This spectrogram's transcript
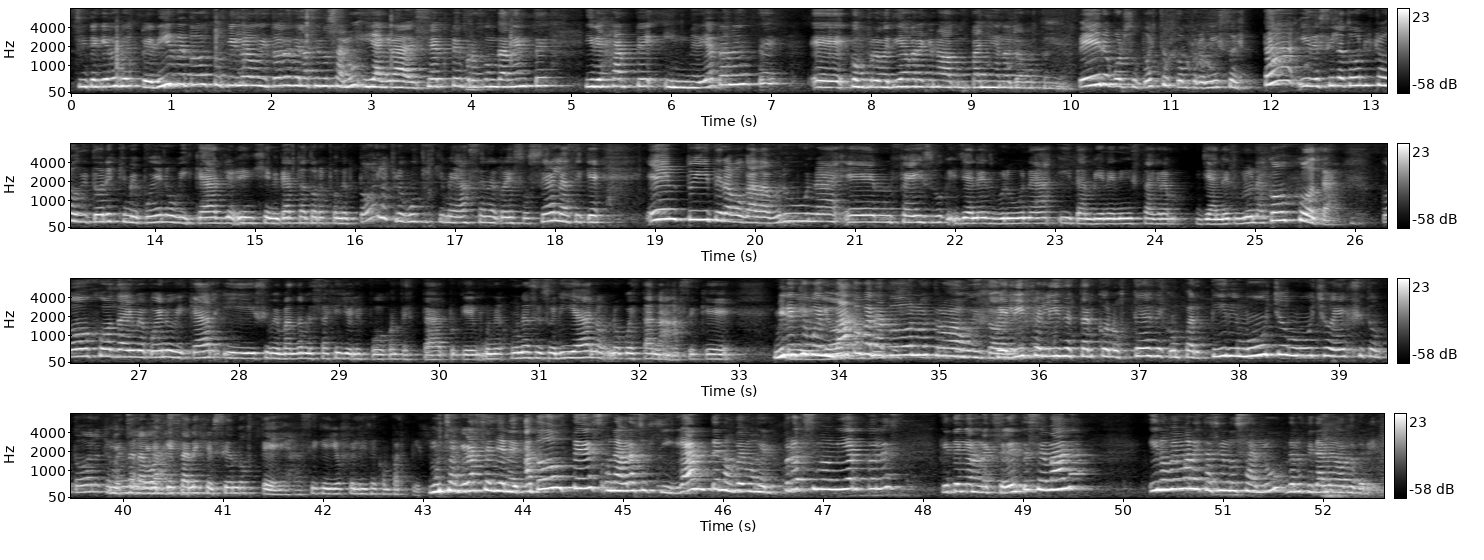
si te quieres despedir de todos estos fieles auditores de la Haciendo Salud y agradecerte profundamente y dejarte inmediatamente eh, comprometida para que nos acompañes en otra oportunidad. Pero por supuesto el compromiso está y decirle a todos nuestros auditores que me pueden ubicar. Yo en general trato de responder todas las preguntas que me hacen en redes sociales, así que en Twitter abogada Bruna, en Facebook Janet Bruna y también en Instagram Janet Bruna con J. Con J ahí me pueden ubicar y si me mandan mensajes yo les puedo contestar porque una, una asesoría no, no cuesta nada, así que... Miren qué buen dato para todos nuestros auditores. Feliz, feliz de estar con ustedes, de compartir y mucho, mucho éxito en toda la tremenda labor que están ejerciendo ustedes. Así que yo feliz de compartir. Muchas gracias, Janet. A todos ustedes, un abrazo gigante. Nos vemos el próximo miércoles. Que tengan una excelente semana. Y nos vemos en la Estación de Salud del Hospital Eduardo Pereira.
